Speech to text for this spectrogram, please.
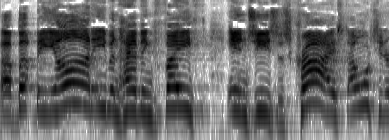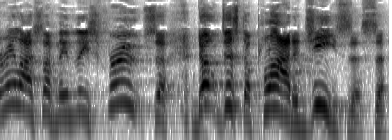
Uh, but beyond even having faith in Jesus Christ, I want you to realize something. These fruits uh, don't just apply to Jesus. Uh,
